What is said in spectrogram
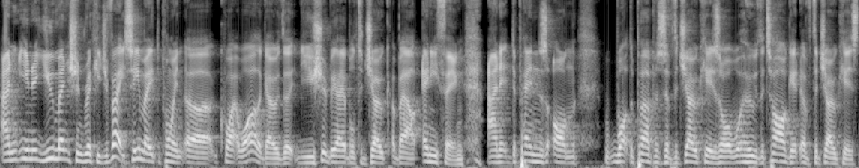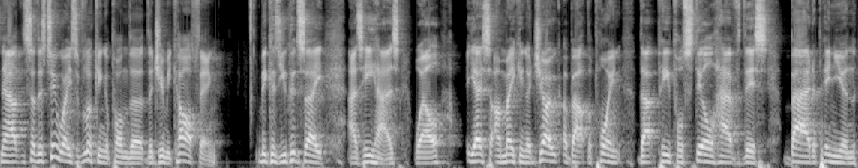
And you know, you mentioned Ricky Gervais. He made the point uh, quite a while ago that you should be able to joke about anything, and it depends on what the purpose of the joke is or who the target of the joke is. Now, so there's two ways of looking upon the the Jimmy Carr thing. Because you could say, as he has, well, yes, I'm making a joke about the point that people still have this bad opinion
